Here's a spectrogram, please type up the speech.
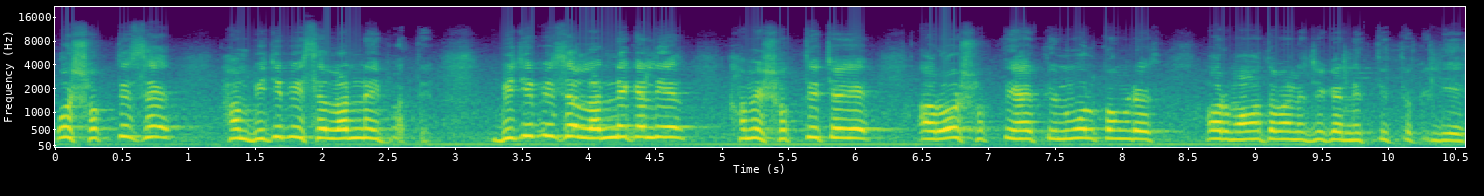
वो शक्ति से हम बीजेपी से लड़ नहीं पाते। बीजेपी से लड़ने के लिए हमें शक्ति चाहिए और वो शक्ति है तृणमूल कांग्रेस और ममता बनर्जी के नेतृत्व के लिए।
